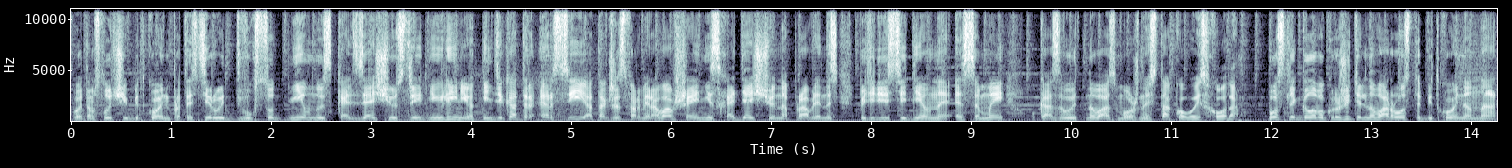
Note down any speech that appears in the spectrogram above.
В этом случае биткоин протестирует 200-дневную скользящую среднюю линию, индикатор RCE, а также сформировавшая нисходящую направленность 50-дневная SMA указывают на возможность такого исхода. После головокружительного роста биткоина на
